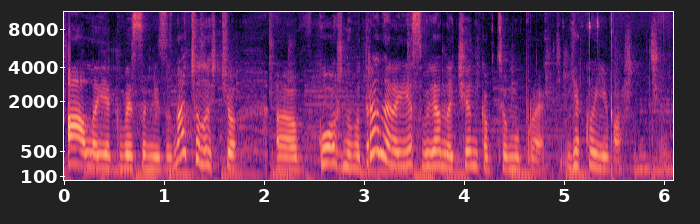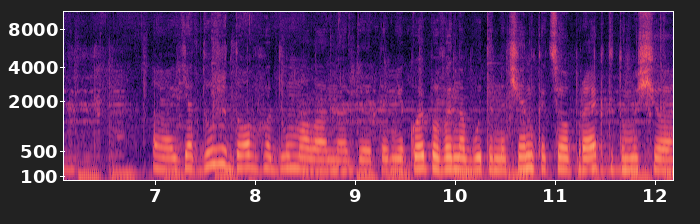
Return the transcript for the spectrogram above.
Але як ви самі зазначили, що е, в кожного тренера є своя начинка в цьому проекті. Якою є ваша начинка? Е, Я дуже довго думала над тим, якою повинна бути начинка цього проекту, тому що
